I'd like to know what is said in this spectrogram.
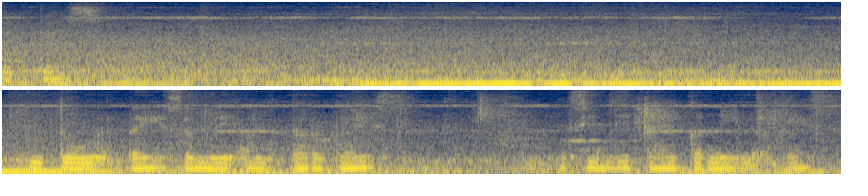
Good guys. Dito nga tayo sa may altar guys. Magsindi tayo kanila guys.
